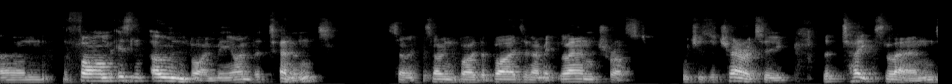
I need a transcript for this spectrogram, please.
Um, the farm isn't owned by me; I'm the tenant, so it's owned by the Biodynamic Land Trust, which is a charity that takes land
